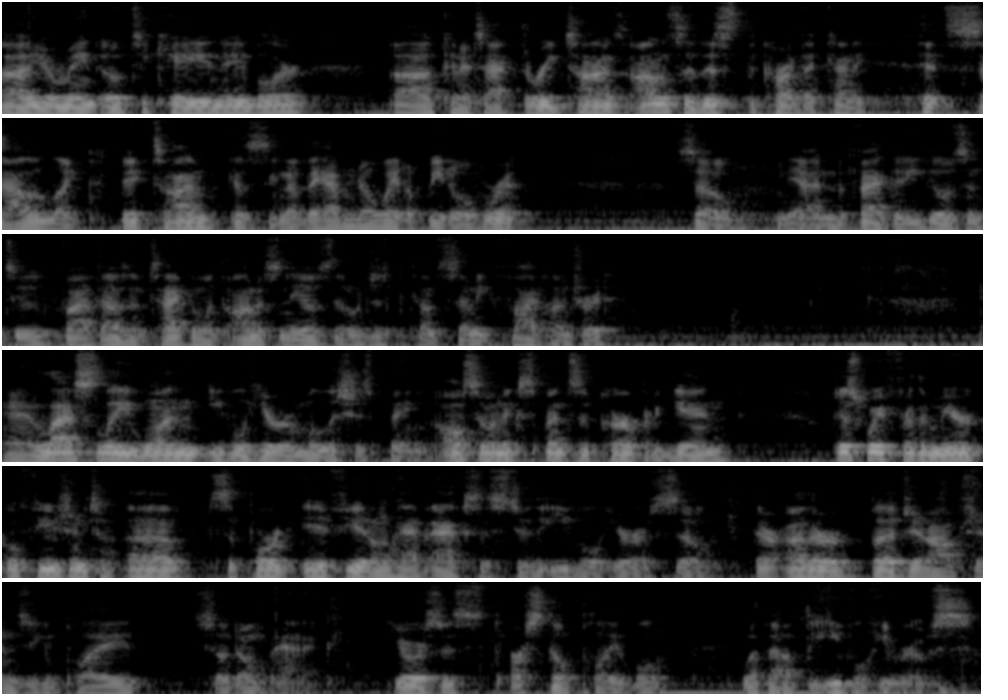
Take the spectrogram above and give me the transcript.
uh, your main OTK enabler, uh, can attack three times. Honestly, this is the card that kind of hits Salad like big time, because, you know, they have no way to beat over it. So, yeah, and the fact that he goes into 5,000 attacking with Honest Neos, it'll just become 7,500. And lastly, one Evil Hero Malicious Bane. Also an expensive card, but again, Just wait for the Miracle Fusion to, uh, support if you don't have access to the Evil Heroes. So there are other budget options you can play, so don't panic. Heroes is, are still playable without the Evil Heroes.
